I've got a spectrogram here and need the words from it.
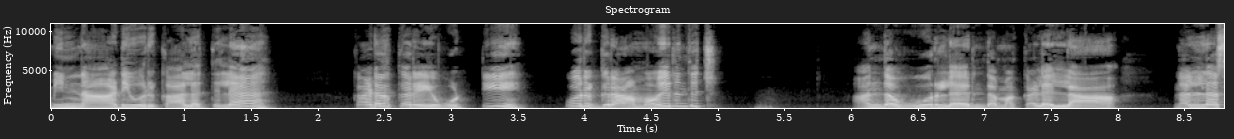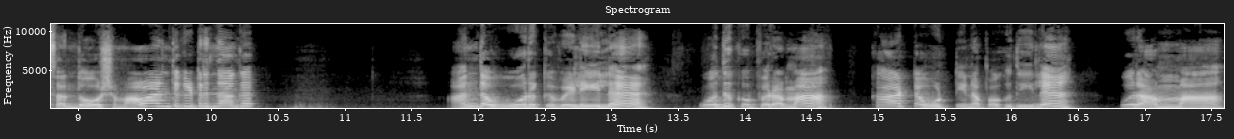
முன்னாடி ஒரு காலத்தில் கடற்கரையை ஒட்டி ஒரு கிராமம் இருந்துச்சு. அந்த ஊரில் இருந்த மக்கள் எல்லாம் நல்ல சந்தோஷமாக வாழ்ந்துக்கிட்டு இருந்தாங்க. அந்த ஊருக்கு வெளியில் ஒதுக்குப்புறமா காட்டை ஒட்டின பகுதியில் ஒரு அம்மா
